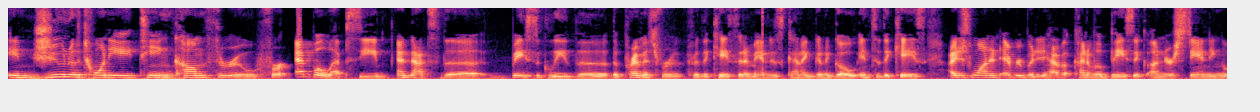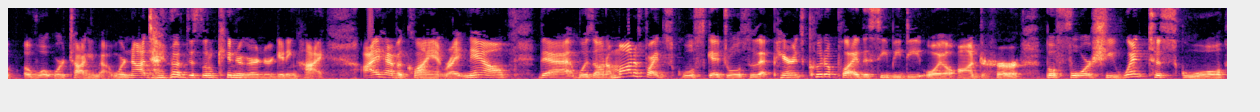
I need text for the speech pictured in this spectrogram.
in June of 2018 come through for epilepsy, and that's the basically the the premise for for the case that Amanda's kind of going to go into the case. I just wanted everybody to have a kind of a basic understanding of, of what we're talking about. We're not talking about this little kindergartner getting high. I have a client right now that was on a modified school schedule so that parents could apply the CBD oil onto her before she went to school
